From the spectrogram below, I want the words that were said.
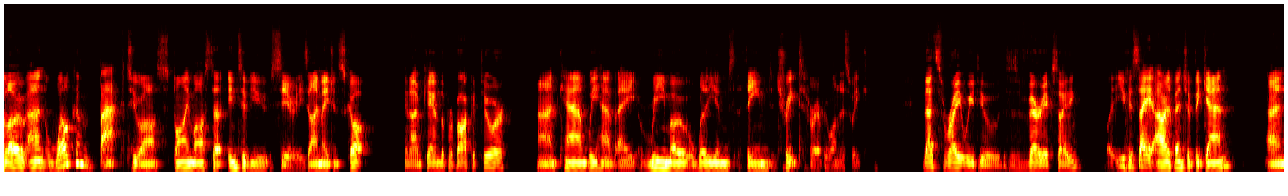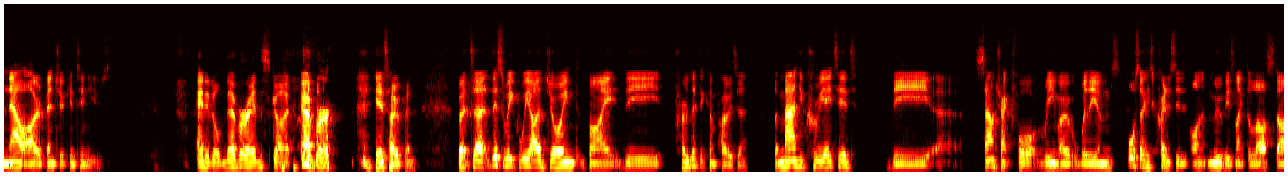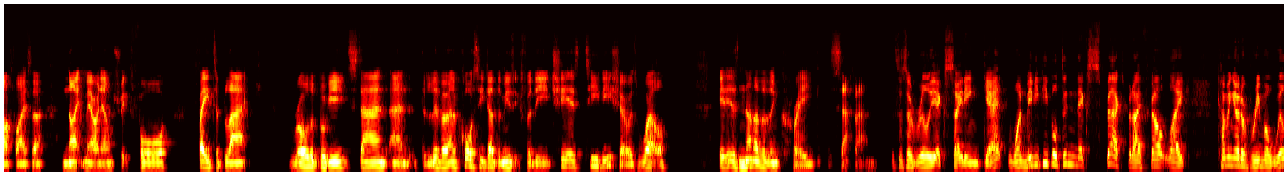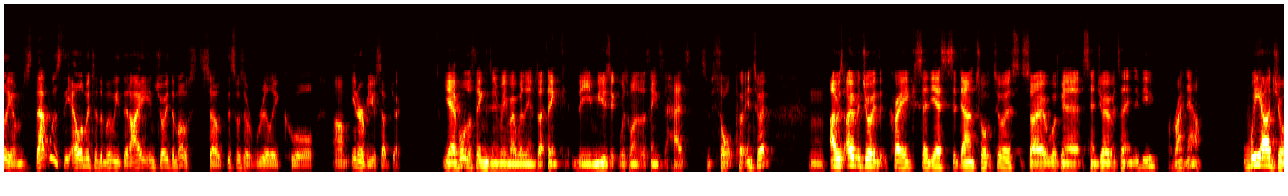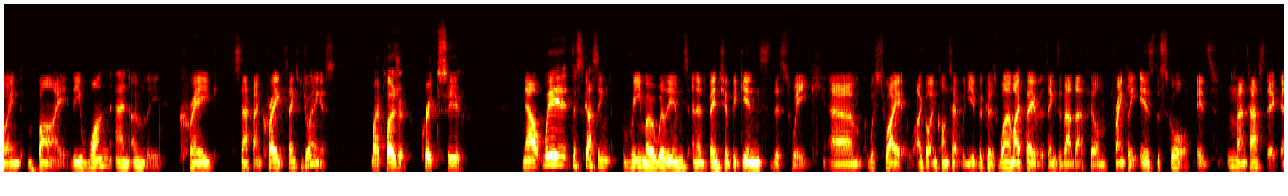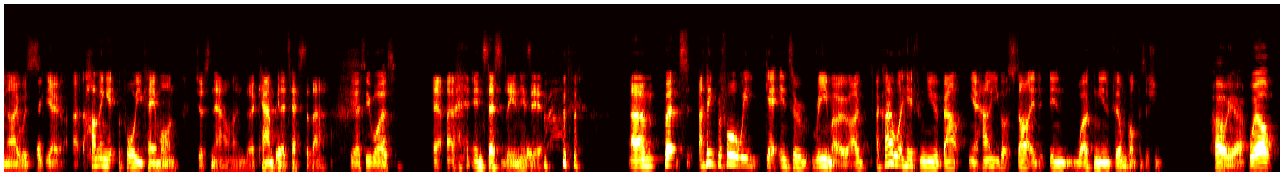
Hello and welcome back to our Spy Master interview series. I'm Agent Scott. And I'm Cam the Provocateur. And Cam, we have a Remo Williams themed treat for everyone this week. That's right, we do. This is very exciting. You could say our adventure began, and now our adventure continues. And it'll never end, Scott, ever. Here's hoping. But uh, this week we are joined by the prolific composer, the man who created the uh, soundtrack for Remo Williams. Also, he's credited on movies like The Last Starfighter, Nightmare on Elm Street 4, Fade to Black, Roller Boogie, Stand, and Deliver. And of course, he did the music for the Cheers TV show as well. It is none other than Craig Safan. This is a really exciting get, one maybe people didn't expect, but I felt like coming out of Remo Williams, that was the element of the movie that I enjoyed the most. So this was a really cool um, interview subject. Yeah, of all the things in Remo Williams, I think the music was one of the things that had some thought put into it. Mm. I was overjoyed that Craig said yes to sit down and talk to us. So we're going to send you over to the interview right now. We are joined by the one and only Craig Safan. Craig, thanks for joining us. My pleasure. Great to see you. Now, we're discussing Remo Williams and Adventure Begins this week, um, which is why I got in contact with you because one of my favorite things about that film, frankly, is the score. It's mm. fantastic. And I was, you know, uh, humming it before you came on just now, and uh, Cam can attest to that. Yes, he was. Uh, uh incessantly in his ear. Um, but I think before we get into Remo, I, I kind of want to hear from you about you know how you got started in working in film composition. Oh yeah, well,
